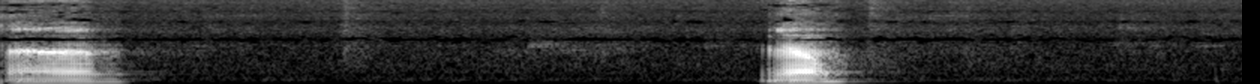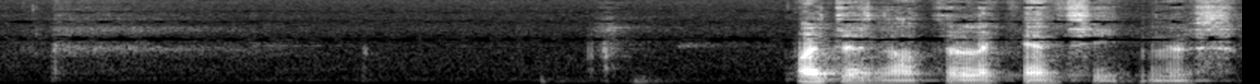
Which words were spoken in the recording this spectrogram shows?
Ja. Maar het is natuurlijk geen ziekenhuis.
